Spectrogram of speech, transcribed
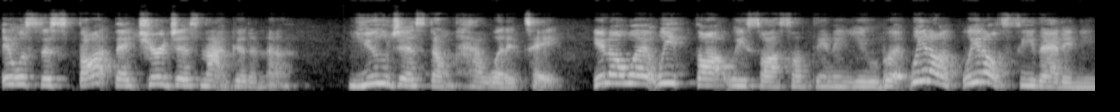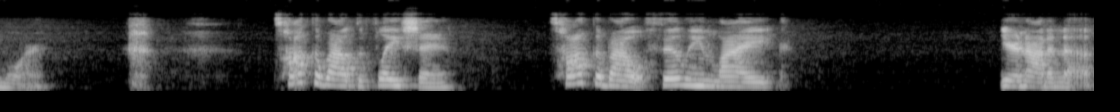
it was this thought that you're just not good enough. You just don't have what it takes. You know what? We thought we saw something in you, but we don't we don't see that anymore. Talk about deflation. Talk about feeling like you're not enough.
